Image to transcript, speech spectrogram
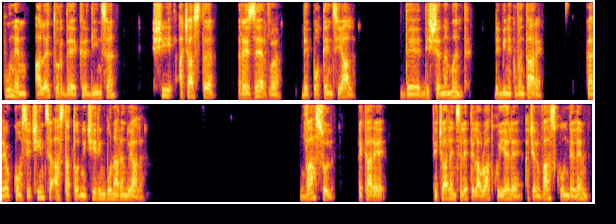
punem alături de credință și această rezervă de potențial, de discernământ, de binecuvântare, care e o consecință a statornicirii în buna rânduială. Vasul pe care fecioarele înțelepte l-au luat cu ele, acel vas cu un de lemn,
